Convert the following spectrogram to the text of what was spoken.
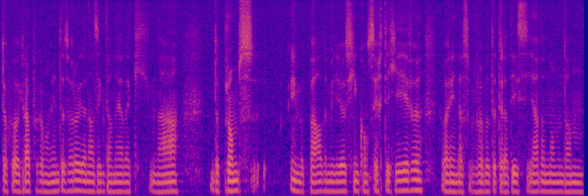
toch wel grappige momenten zorgde. Als ik dan eigenlijk na de proms in bepaalde milieus ging concerten geven, waarin dat ze bijvoorbeeld de traditie hadden om dan,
